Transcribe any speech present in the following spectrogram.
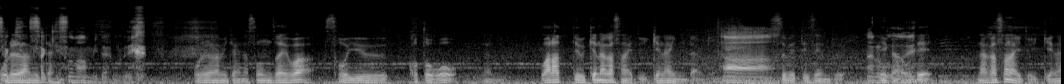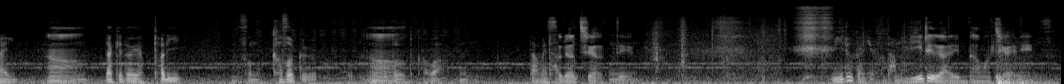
うん俺らみたいな。俺らみたいな存在はそういうことを何笑って受け流さないといけないんだみたいな。全て全部笑顔で流さないといけない、うん。だけどやっぱりその家族のこととかは、うんダメだそれは違うっていう、んウィルが言うんだもん。ビルがいるのは間違いねえ。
